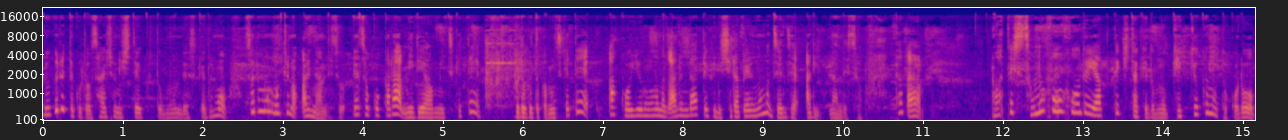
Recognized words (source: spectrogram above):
Google ってことを最初にしていくと思うんですけどもそれももちろんありなんですよ。でそこからメディアを見つけてブログとか見つけてあこういうものがあるんだっていう風に調べるのも全然ありなんですよ。ただ私その方法でやってきたけども結局のところ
